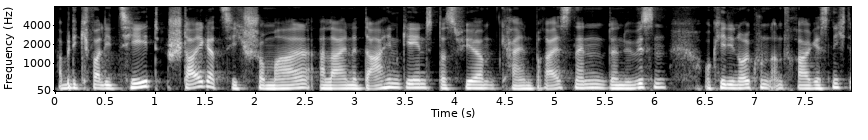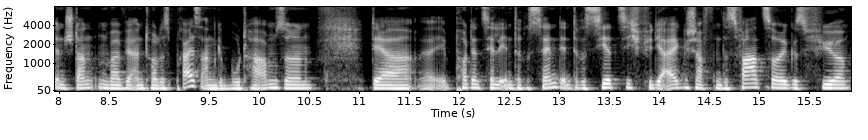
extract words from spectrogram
Aber die Qualität steigert sich schon mal alleine dahingehend, dass wir keinen Preis nennen, denn wir wissen, okay, die Neukundenanfrage ist nicht entstanden, weil wir ein tolles Preisangebot haben, sondern der äh, potenzielle Interessent interessiert sich für die Eigenschaften des Fahrzeuges, für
